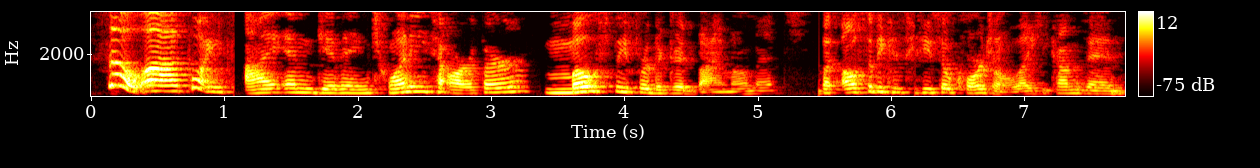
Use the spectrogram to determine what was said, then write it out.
So, uh, points. I am giving 20 to Arthur, mostly for the goodbye moment, but also because he's so cordial. Like, he comes in,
